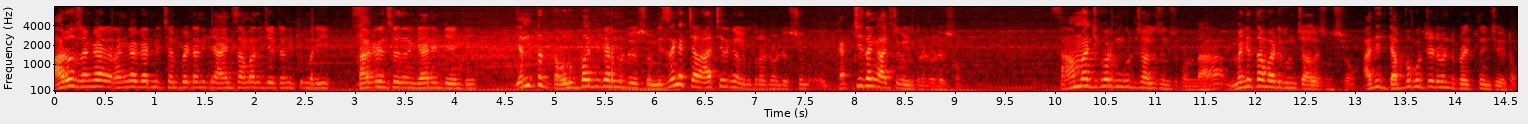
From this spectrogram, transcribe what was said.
ఆ రోజు రంగా రంగా గారిని చంపేయడానికి ఆయన సమాధి చేయడానికి మరి సహకరించలేదని గ్యారెంటీ ఏంటి? ఎంత దౌర్భాగ్యకరమైన విషయం. నిజంగా చాలా ఆశ్చర్యం కలుగుతున్నటువంటి విషయం. ఖచ్చితంగా ఆశ్చర్యం కలుగుతున్నటువంటి విషయం. సామాజిక వర్గం గురించి ఆలోచించకుండా మిగతా వాటి గురించి ఆలోచించడం అది దెబ్బ కొట్టేటువంటి ప్రయత్నం చేయడం.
